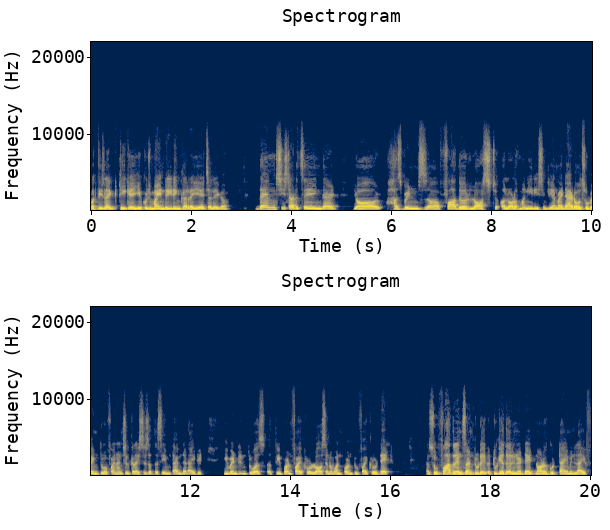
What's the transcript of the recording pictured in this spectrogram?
Bhakti is like, ठीक है, ये कुछ mind reading कर रही है, चलेगा. Then she started saying that your husband's uh, father lost a lot of money recently, and my dad also went through a financial crisis at the same time that I did. He went into a, a 3.5 crore loss and a 1.25 crore debt. So father and son today together in a debt not a good time in life.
